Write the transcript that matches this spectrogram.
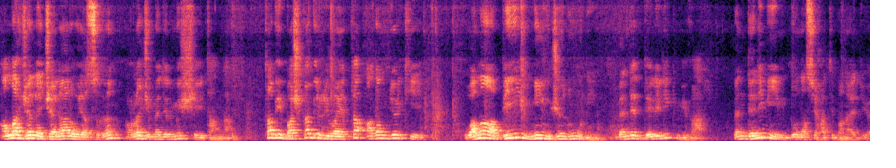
Allah Celle Celaluhu'ya sığın racim edilmiş şeytandan. Tabi başka bir rivayette adam diyor ki وَمَا bi min cununin Bende delilik mi var? Ben deli miyim bu nasihati bana ediyor.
